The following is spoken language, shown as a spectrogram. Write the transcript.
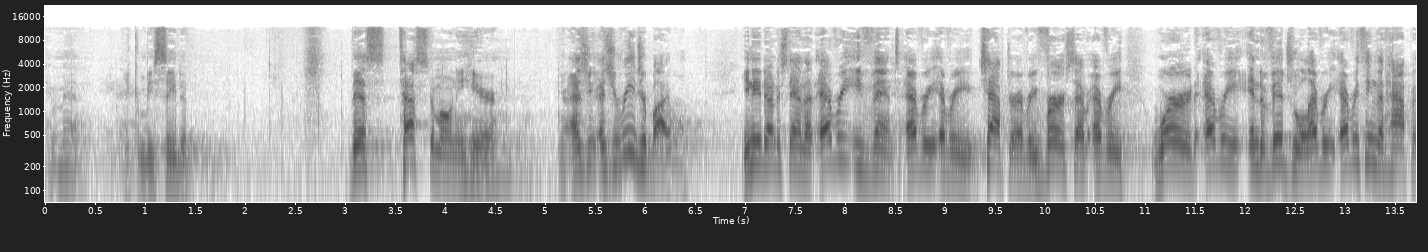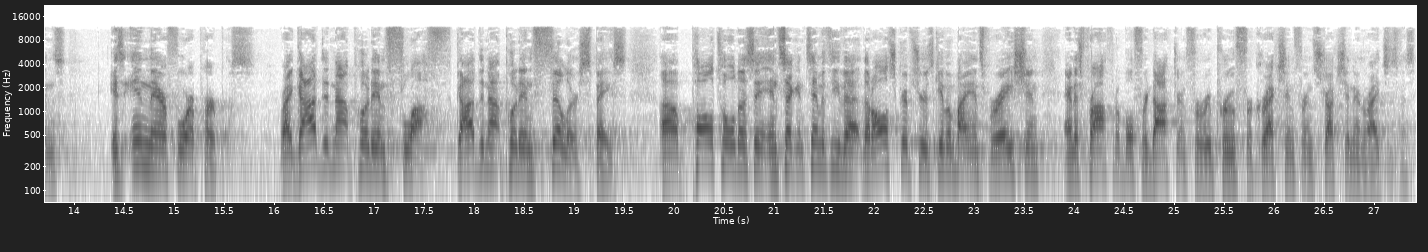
Amen. You can be seated. This testimony here, as you, as you read your Bible, you need to understand that every event, every, every chapter, every verse, every, every word, every individual, every, everything that happens is in there for a purpose. Right? God did not put in fluff. God did not put in filler space. Uh, Paul told us in 2 Timothy that, that all scripture is given by inspiration and is profitable for doctrine, for reproof, for correction, for instruction in righteousness.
